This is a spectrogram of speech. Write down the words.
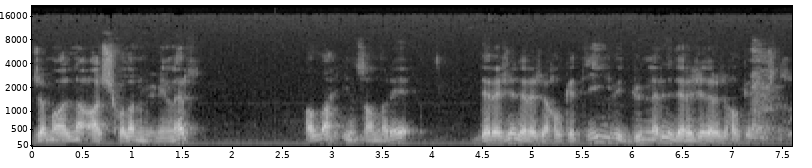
cemaline aşık olan müminler, Allah insanları derece derece halk ettiği gibi günleri de derece derece halk etmiştir.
